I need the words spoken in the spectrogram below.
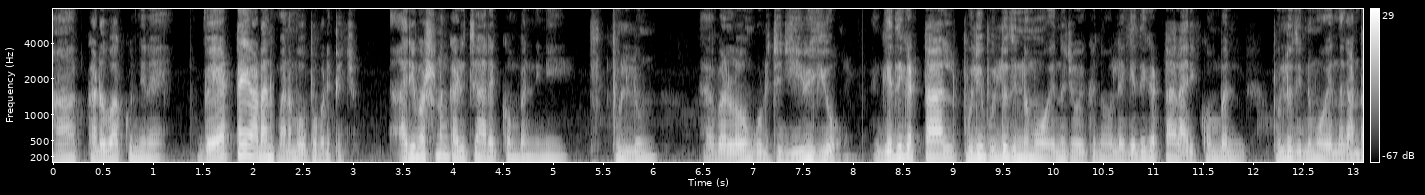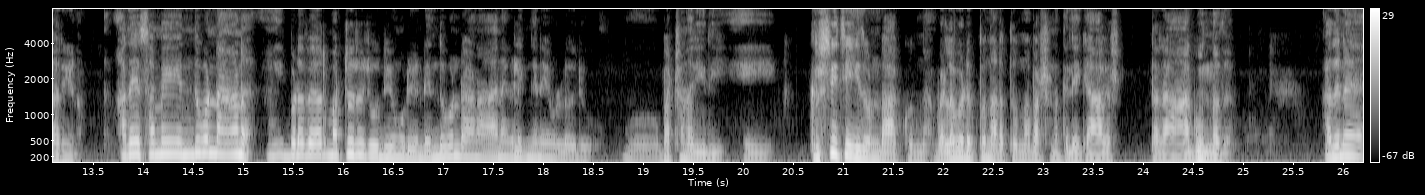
ആ കടുവ കുഞ്ഞിനെ വേട്ടയാടാൻ വനംവകുപ്പ് പഠിപ്പിച്ചു. അരിഭക്ഷണം കഴിച്ച അരക്കൊമ്പൻ ഇനി പുല്ലും വെള്ളവും കുടിച്ച് ജീവിക്കുമോ ഗതികെട്ടാൽ പുലി പുല്ല് തിന്നുമോ എന്ന് ചോദിക്കുന്ന പോലെ ഗതികെട്ടാൽ അരിക്കൊമ്പൻ പുല്ല് തിന്നുമോ എന്ന് കണ്ടറിയണം. അതേസമയം എന്തുകൊണ്ടാണ് ഇവിടെ വേറെ മറ്റൊരു ചോദ്യവും കൂടിയുണ്ട് എന്തുകൊണ്ടാണ് ആനകൾ ഇങ്ങനെയുള്ള ഒരു ഭക്ഷണ രീതി ഈ കൃഷി ചെയ്തുണ്ടാക്കുന്ന വിളവെടുപ്പ് നടത്തുന്ന ഭക്ഷണത്തിലേക്ക് ആകൃഷ്ടരാകുന്നത്? അതിന്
